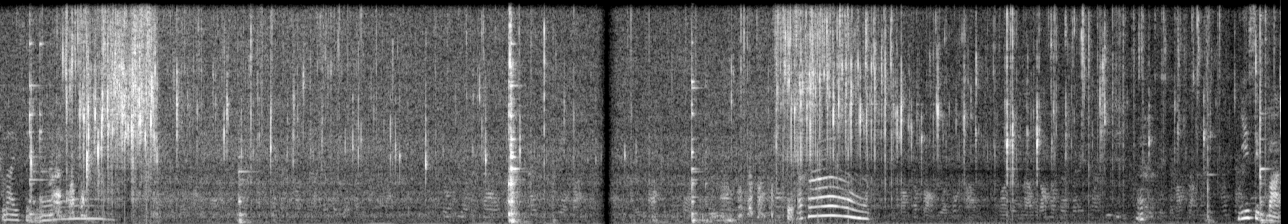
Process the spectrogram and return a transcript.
ใกล้เสร็จแล้ว เสร็จแล้วค่ะ ยี่สิบบาท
